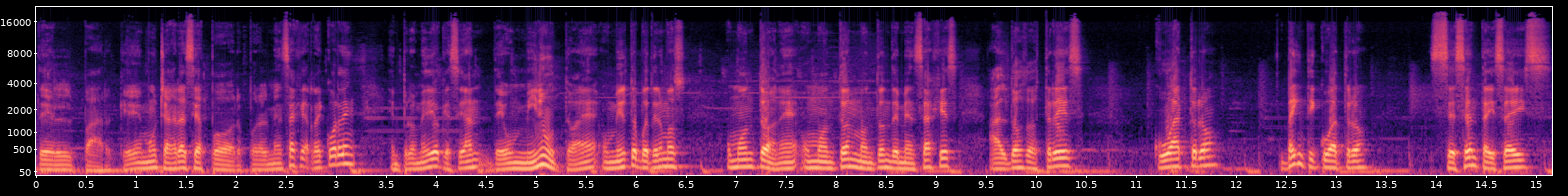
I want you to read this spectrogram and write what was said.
del Parque. Muchas gracias por, por el mensaje. Recuerden en promedio que sean de un minuto, ¿eh? un minuto porque tenemos un montón, ¿eh? un montón, montón de mensajes al 223 4 24 66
